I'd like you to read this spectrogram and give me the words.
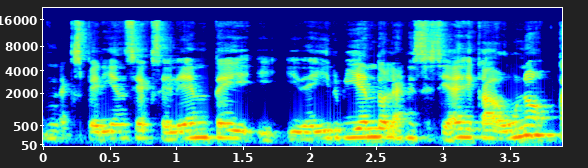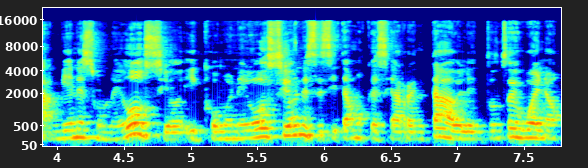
una experiencia excelente y, y de ir viendo las necesidades de cada uno, también es un negocio y como negocio necesitamos que sea rentable. Entonces, bueno,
